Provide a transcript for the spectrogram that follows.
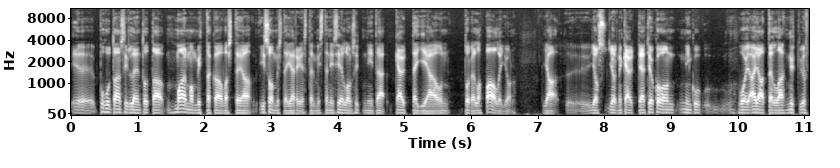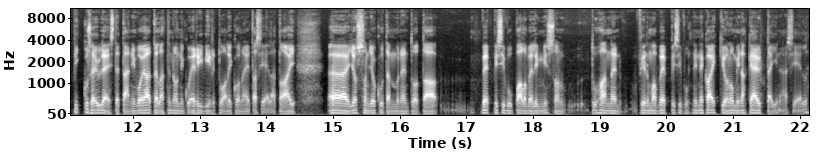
eh, puhutaan silleen tota maailman mittakaavasta ja isommista järjestelmistä, niin siellä on sitten niitä käyttäjiä on todella paljon. Ja jos jo ne käyttäjät joko on, niin kuin voi ajatella, nyt jos pikkusen yleistetään, niin voi ajatella, että ne on niin kuin eri virtuaalikoneita siellä, tai ö, jos on joku tämmöinen tota, web-sivupalvelin, missä on tuhannen firman web-sivut, niin ne kaikki on omina käyttäjinä siellä.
